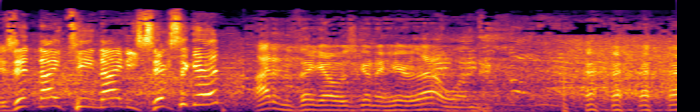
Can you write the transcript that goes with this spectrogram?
Is it 1996 again? I didn't think I was going to hear that one.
